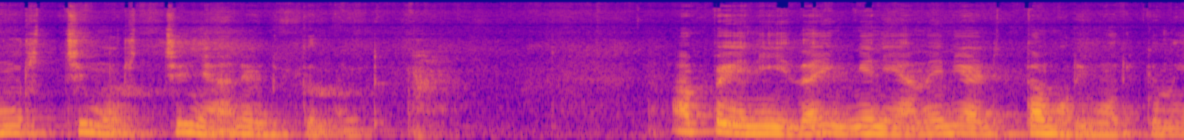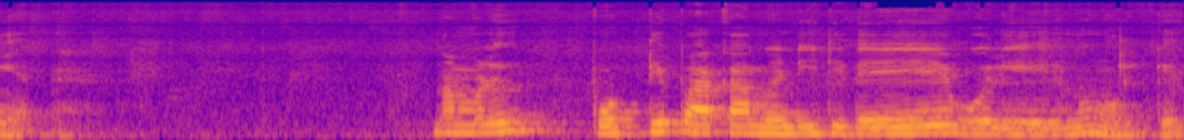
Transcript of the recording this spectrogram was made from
മുറിച്ച് മുറിച്ച് ഞാൻ എടുക്കുന്നുണ്ട്. അപ്പോൾ ഇനി ഇതാ ഇങ്ങനെയാണ് ഇനി അടുത്ത മുറി മുറിക്കുന്നത് ഞാൻ. നമ്മൾ പൊട്ടിപ്പാക്കാൻ വേണ്ടിയിട്ട് ഇതേപോലെയായിരുന്നു മുറിക്കൽ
